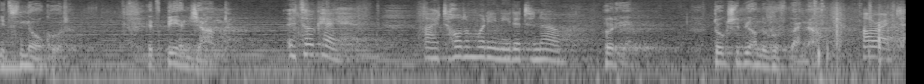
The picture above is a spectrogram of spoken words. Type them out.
It's no good. It's being jammed. It's okay. I told him what he needed to know. Hurry. Doug should be on the roof by now. All right.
